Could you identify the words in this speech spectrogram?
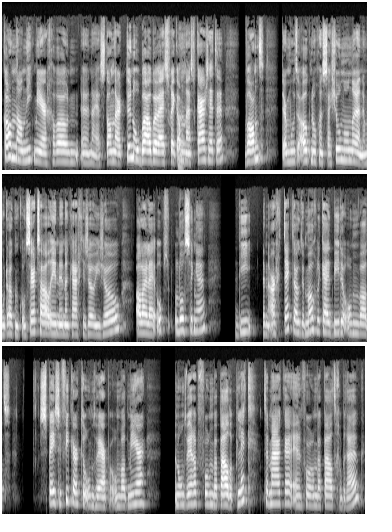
kan dan niet meer gewoon eh, nou ja, standaard tunnelbouw bij wijze van spreken Ja. allemaal naast elkaar zetten. Want er moet ook nog een station onder en er moet ook een concertzaal in. En dan krijg je sowieso allerlei oplossingen die een architect ook de mogelijkheid bieden om wat specifieker te ontwerpen. Om wat meer een ontwerp voor een bepaalde plek te maken en voor een bepaald gebruik.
